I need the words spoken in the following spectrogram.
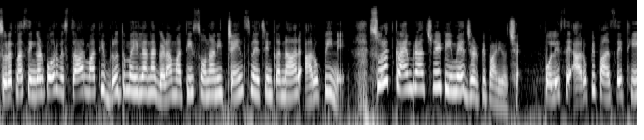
સુરતના સિંગણપોર વિસ્તારમાંથી વૃદ્ધ મહિલાના ગળામાંથી સોનાની ચેઇન સ્નેચિંગ કરનાર આરોપીને સુરત ક્રાઇમ બ્રાન્ચની ટીમે ઝડપી પાડ્યો છે. પોલીસે આરોપી પાસેથી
